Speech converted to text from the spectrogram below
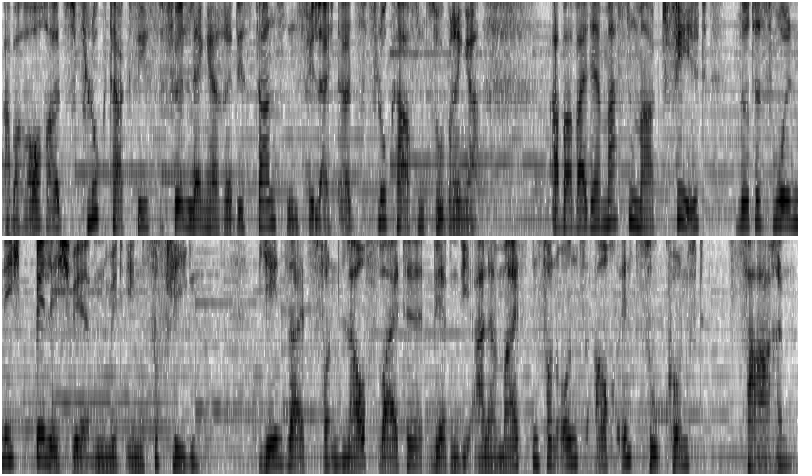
aber auch als Flugtaxis für längere Distanzen, vielleicht als Flughafenzubringer. Aber weil der Massenmarkt fehlt, wird es wohl nicht billig werden, mit ihnen zu fliegen. Jenseits von Laufweite werden die allermeisten von uns auch in Zukunft fahren.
